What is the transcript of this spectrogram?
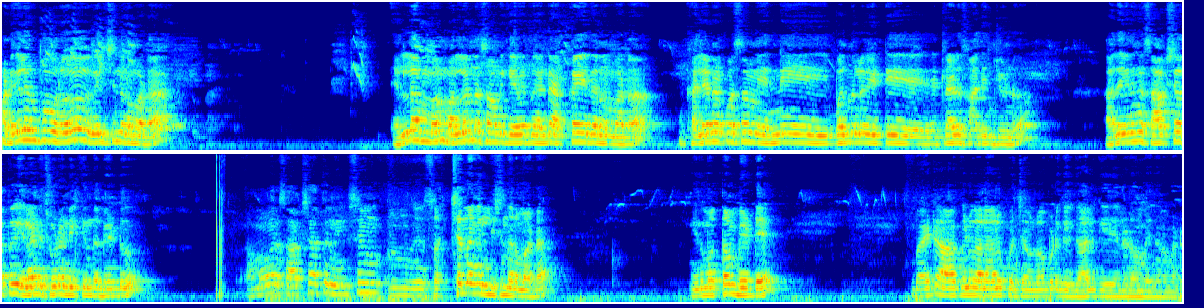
పడగల రూపంలో వెలిచిందనమాట ఎల్లమ్మ మల్లన్న స్వామికి ఏమవుతుందంటే అక్క ఇదనమాట కళ్యాణం కోసం ఎన్ని ఇబ్బందులు పెట్టి ఎట్లాంటి సాధించిండో అదేవిధంగా సాక్షాత్తు ఇలాంటి చూడండి కింద బెడ్. అమ్మవారు సాక్షాత్తు నిలిచి స్వచ్ఛందంగా నిలిచిందనమాట. ఇది మొత్తం బెడ్డే. బయట ఆకులు అలాలు కొంచెం లోపలికి గాలికి వెళ్ళడం అయిందనమాట.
